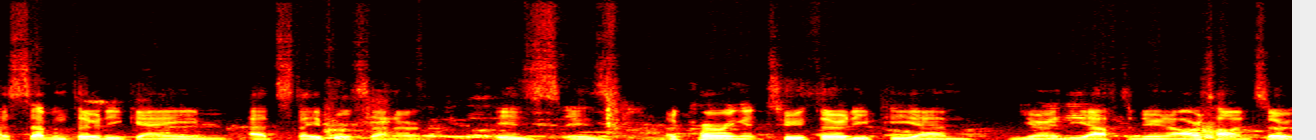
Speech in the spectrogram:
a 7:30 game at Staples Center is is occurring at 2:30 p.m. you know in the afternoon our time. So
